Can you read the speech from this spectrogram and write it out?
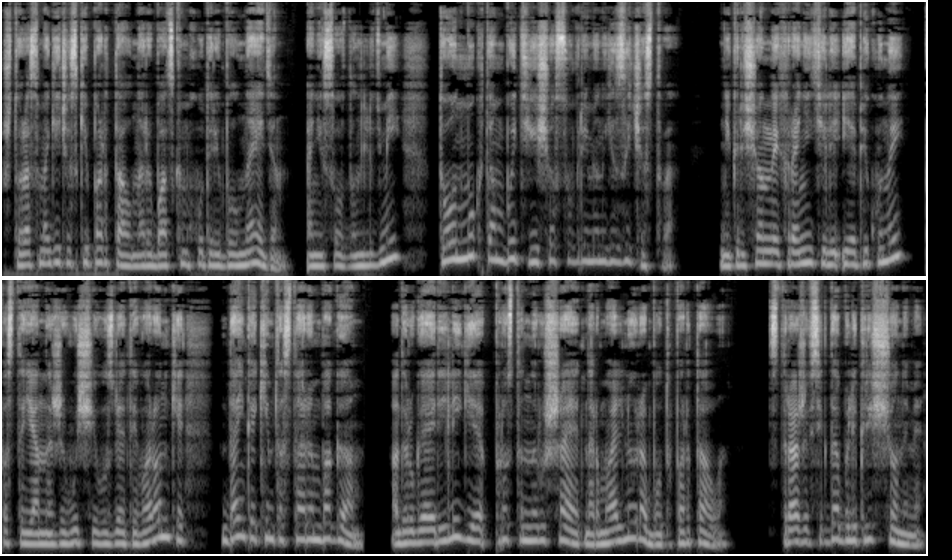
что раз магический портал на рыбацком хуторе был найден, а не создан людьми, то он мог там быть еще со времен язычества. Некрещенные хранители и опекуны, постоянно живущие возле этой воронки, дань каким-то старым богам, а другая религия просто нарушает нормальную работу портала. Стражи всегда были крещенными,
